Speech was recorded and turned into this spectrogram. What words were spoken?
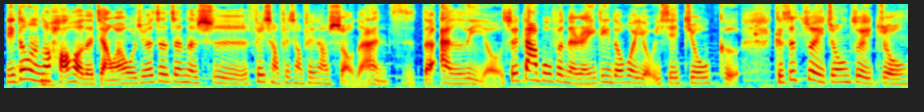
你都能够好好的讲完，嗯、我觉得这真的是非。非常非常非常少的案子的案例哦，所以大部分的人一定都会有一些纠葛。可是最终最终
